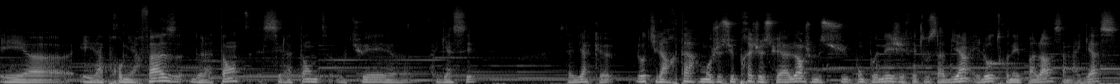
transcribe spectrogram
Et, la première phase de l'attente, c'est l'attente où tu es agacé. C'est-à-dire que l'autre il est en retard, moi je suis prêt, je suis à l'heure, je me suis pomponné, j'ai fait tout ça bien, et l'autre n'est pas là, ça m'agace.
